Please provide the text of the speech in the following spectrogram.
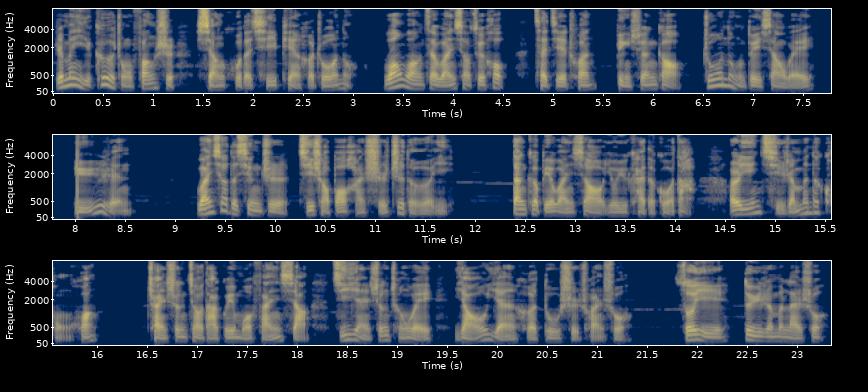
人们以各种方式相互的欺骗和捉弄，往往在玩笑最后才揭穿并宣告捉弄对象为。愚人，玩笑的性质极少包含实质的恶意，但个别玩笑由于开得过大而引起人们的恐慌，产生较大规模反响即衍生成为谣言和都市传说，所以对于人们来说，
